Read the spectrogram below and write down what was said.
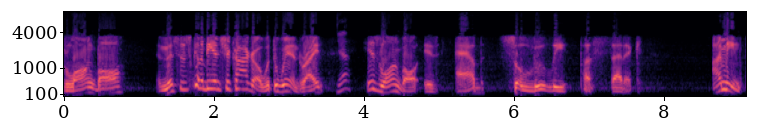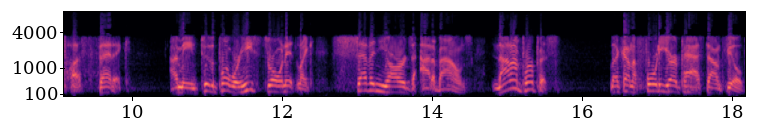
long ball, and this is going to be in Chicago with the wind, right? Yeah. His long ball is absolutely pathetic. I mean, pathetic. I mean, to the point where he's throwing it like seven yards out of bounds, not on purpose, like on a 40 yard pass downfield.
